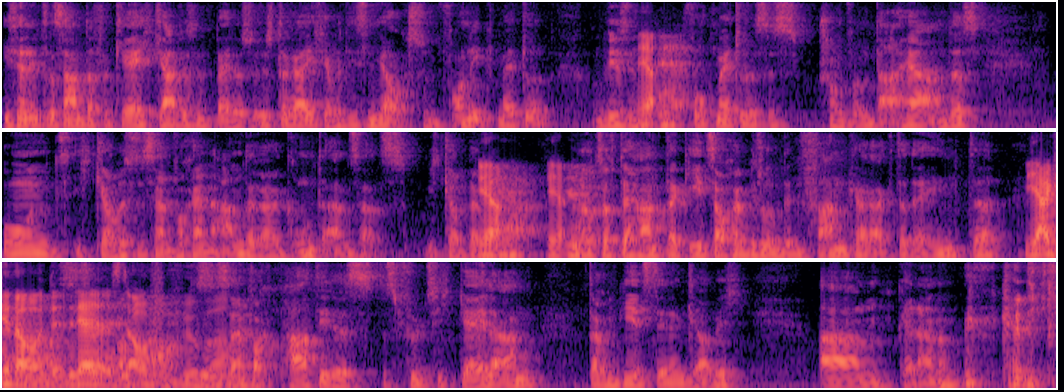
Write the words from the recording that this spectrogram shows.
ist ein interessanter Vergleich. Klar, wir sind beide aus Österreich, aber die sind ja auch Symphonic Metal und wir sind Ja. Folk Metal, das ist schon von daher anders. Und ich glaube, es ist einfach ein anderer Grundansatz. Ich glaube, bei Ja, ja. Lords of the Hand, da geht es auch ein bisschen um den Fun-Charakter dahinter. Ja, genau, der, der ist da auch Das ist spürbar. einfach Party, das, das fühlt sich geil an. Darum geht es denen, glaube ich. Ähm, keine Ahnung, könnte ich,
